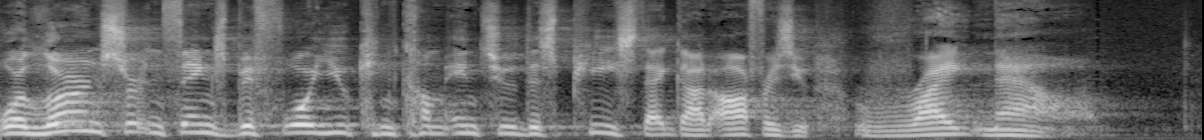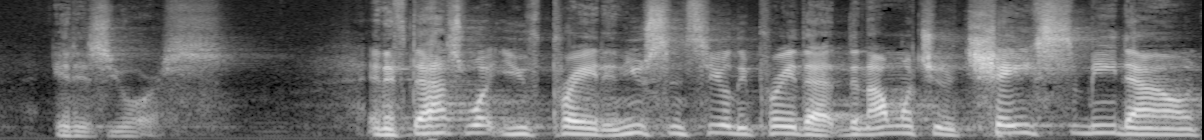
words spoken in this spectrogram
or learn certain things before you can come into this peace that God offers you. Right now, it is yours. And if that's what you've prayed and you sincerely pray that, then I want you to chase me down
